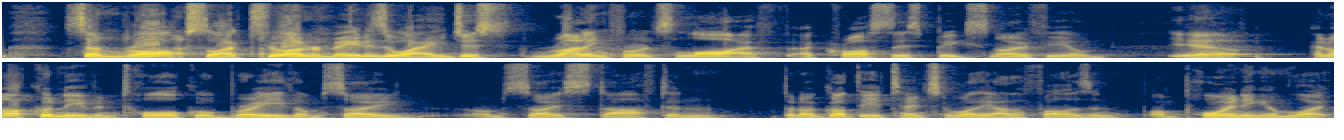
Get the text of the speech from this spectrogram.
some, rocks, like 200 meters away, just running for its life across this big snowfield. yeah. and I couldn't even talk or breathe. I'm so I'm so stuffed, and but I got the attention of one of the other fellas, and I'm pointing. I'm like,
